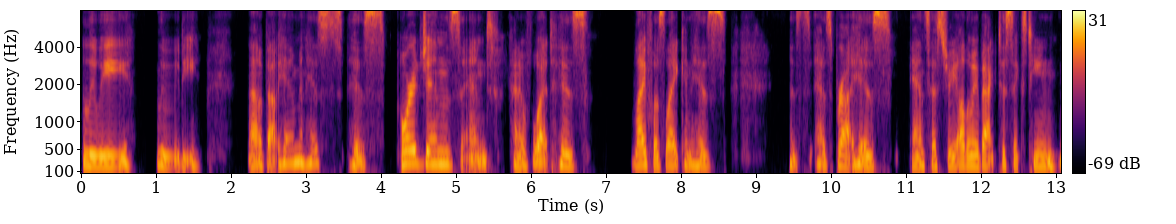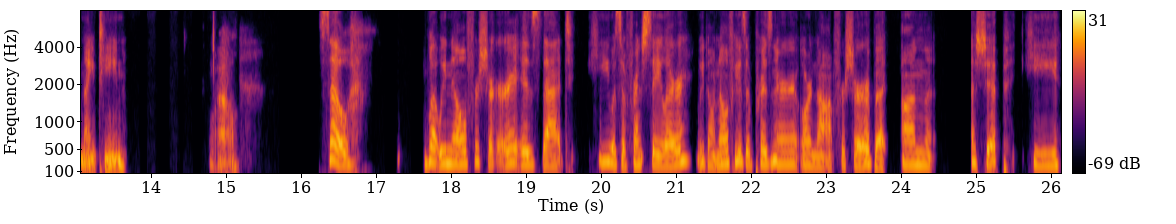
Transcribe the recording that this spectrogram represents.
Louis Ludi uh, about him and his his origins and kind of what his life was like and his, his has brought his ancestry all the way back to 1619. Wow. So, what we know for sure is that he was a French sailor. We don't know if he was a prisoner or not for sure, but on a ship, he,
